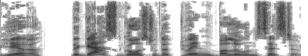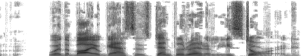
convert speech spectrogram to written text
here, the gas goes to the twin balloon system, where the biogas is temporarily stored.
